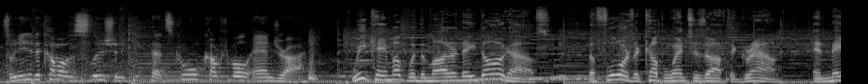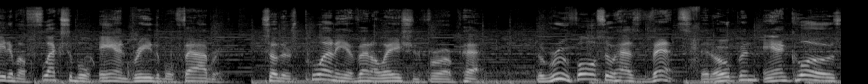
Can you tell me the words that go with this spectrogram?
So we needed to come up with a solution to keep pets cool, comfortable, and dry. We came up with the modern day doghouse. The floor is a couple inches off the ground and made of a flexible and breathable fabric, so there's plenty of ventilation for our pet. The roof also has vents that open and close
